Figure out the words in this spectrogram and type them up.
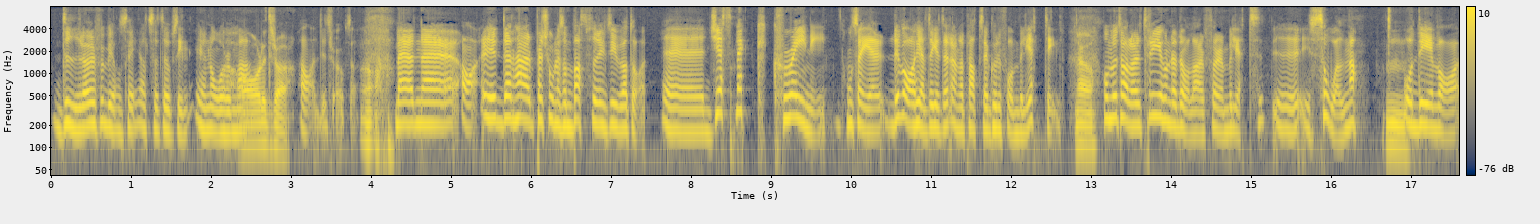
dyrare för Beyoncé att sätta upp sin enorma... Ja, det tror jag. Ja, det tror jag också. Ja. Men eh, ja, den här personen som Buzzfeed intervjuat då, eh, Jess McCraney, hon säger det var helt enkelt den enda plats jag kunde få en biljett till. Ja. Hon betalade 300 dollar för en biljett i Solna. Mm. Och det var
